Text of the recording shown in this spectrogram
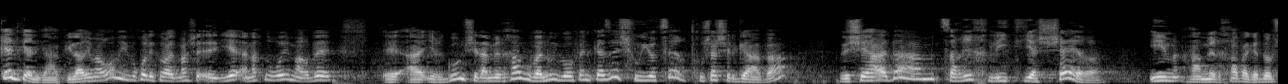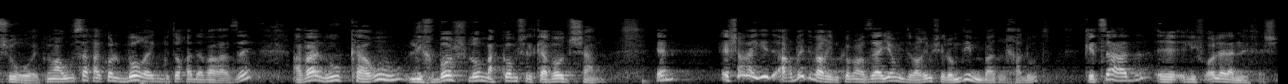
כן, כן, גם הפילארים הרומיים וכולי, כלומר, אנחנו רואים הרבה, אה, הארגון של המרחב הוא בנוי באופן כזה שהוא יוצר תחושה של גאווה, ושהאדם צריך להתיישר עם המרחב הגדול שהוא רואה. כלומר, הוא סך הכל בורג בתוך הדבר הזה, אבל הוא קרוא לכבוש לו מקום של כבוד שם. כן? אפשר להגיד הרבה דברים, כלומר, זה היום דברים שלומדים באדריכלות, כיצד אה, לפעול על הנפש.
